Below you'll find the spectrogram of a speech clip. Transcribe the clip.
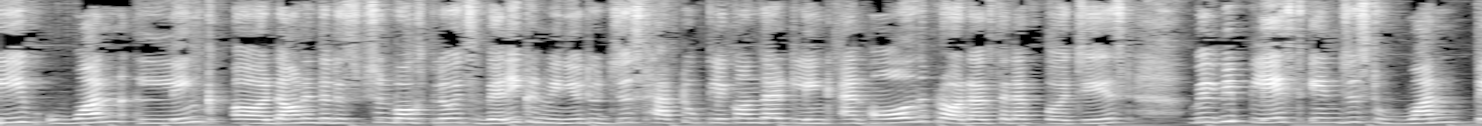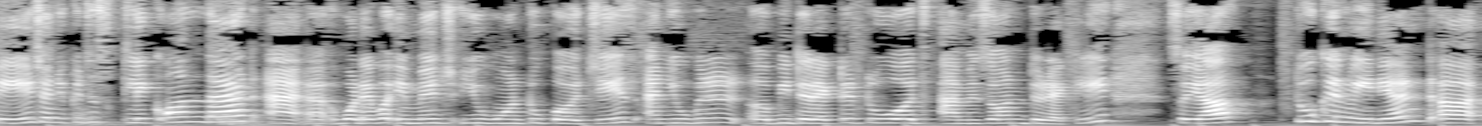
leave one link uh, down in the description box below. It's very convenient. You just have to click on that link and all the products that i've purchased will be placed in just one page and you can just click on that uh, whatever image you want to purchase and you will uh, be directed towards Amazon directly. So yeah, too convenient. Uh,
